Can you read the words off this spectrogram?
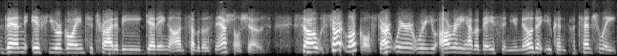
than if you're going to try to be getting on some of those national shows. So start local. Start where, where you already have a base and you know that you can potentially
